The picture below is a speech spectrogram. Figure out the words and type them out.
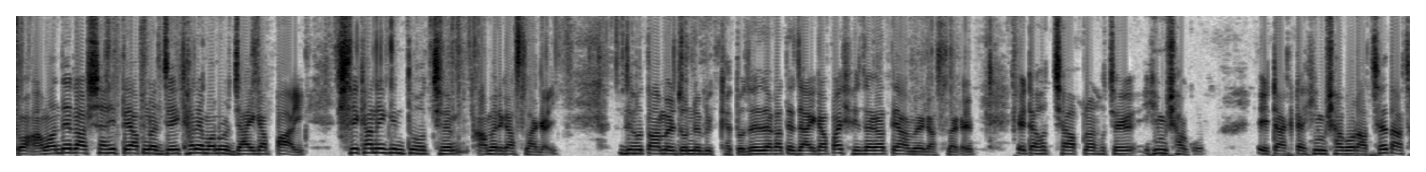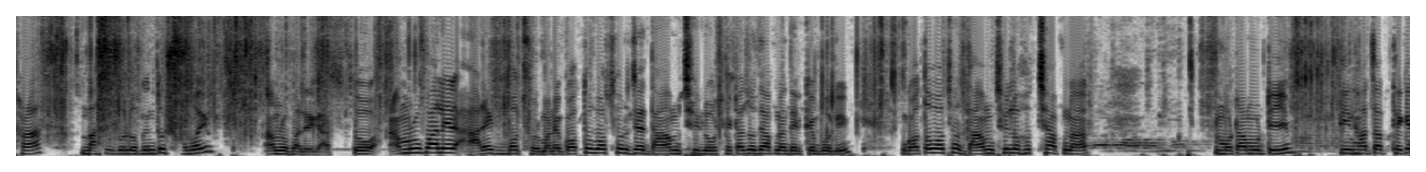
তো আমাদের রাজশাহীতে আপনার যেখানে মানুষ জায়গা পায়, সেখানে কিন্তু হচ্ছে আমের গাছ লাগাই। যেহেতু আমের জন্য বিখ্যাত, যে জায়গাতে জায়গা পায়, সেই জায়গাতে আমের গাছ লাগাই। এটা হচ্ছে আপনার হচ্ছে হিমসাগর। এটা একটা হিমসাগর আছে, তাছাড়া বাকিগুলো কিন্তু সবাই আম্রপালির গাছ। তো আম্রপালের আরেক বছর মানে গত বছর যে দাম ছিল সেটা যদি আপনাদেরকে বলি, গত বছর দাম ছিল হচ্ছে আপনার মোটামুটি তিন হাজার থেকে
